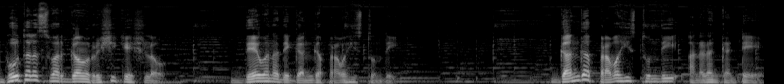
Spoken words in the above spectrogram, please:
భూతల స్వర్గం రిషికేశ్లో దేవనది గంగ ప్రవహిస్తుంది. గంగ ప్రవహిస్తుంది అనడం కంటే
